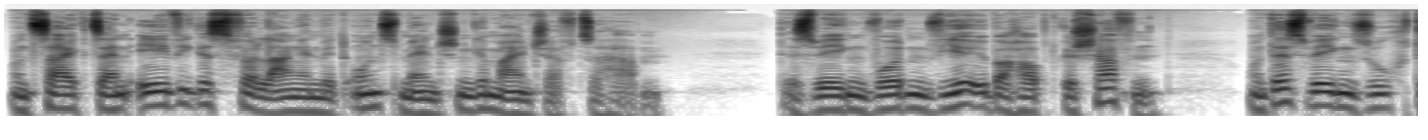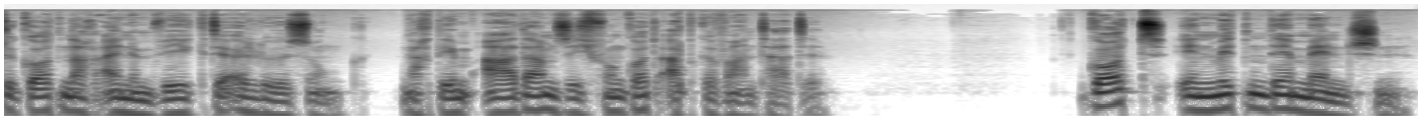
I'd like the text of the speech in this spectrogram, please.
und zeigt sein ewiges Verlangen, mit uns Menschen Gemeinschaft zu haben. Deswegen wurden wir überhaupt geschaffen, und deswegen suchte Gott nach einem Weg der Erlösung, nachdem Adam sich von Gott abgewandt hatte. Gott inmitten der Menschen,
